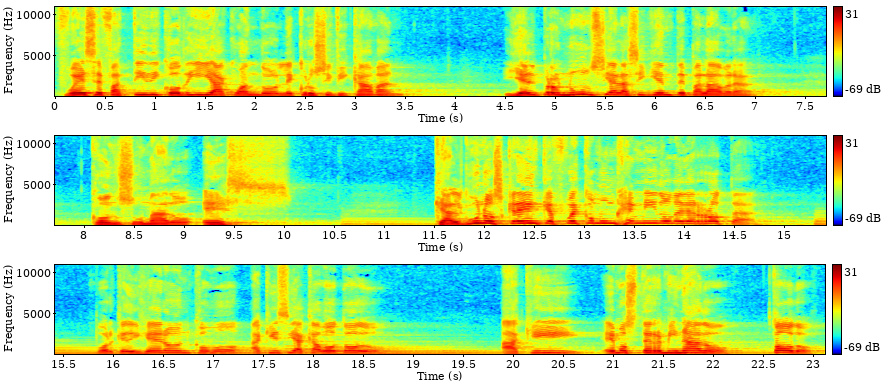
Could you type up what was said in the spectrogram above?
fue ese fatídico día cuando le crucificaban y él pronuncia la siguiente palabra, consumado es. Que algunos creen que fue como un gemido de derrota, porque dijeron como, aquí se acabó todo, aquí hemos terminado todo.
